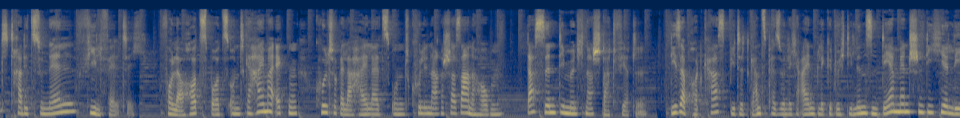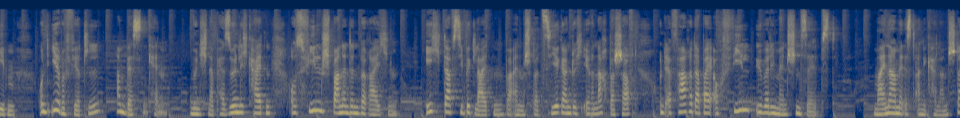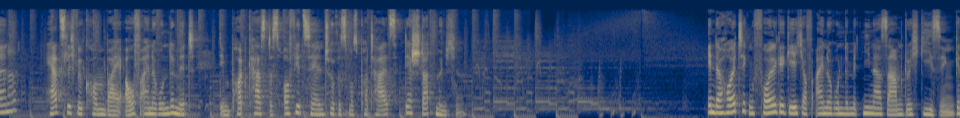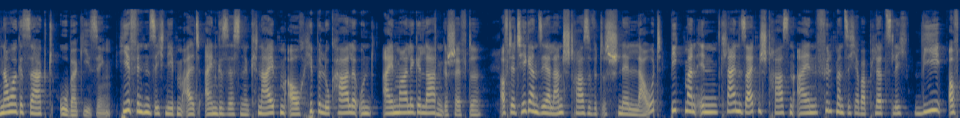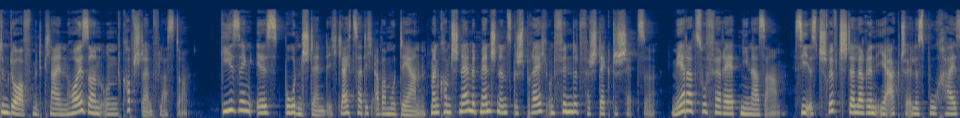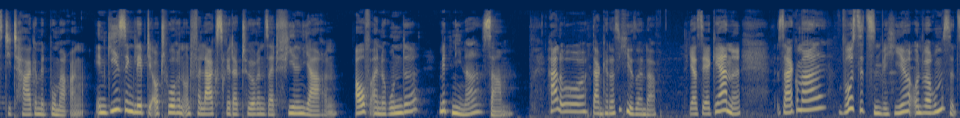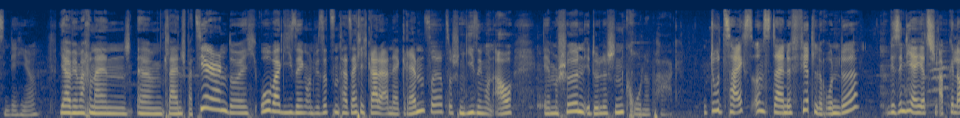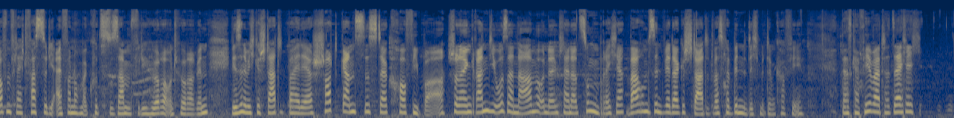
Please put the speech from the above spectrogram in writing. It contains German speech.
sind traditionell vielfältig, voller Hotspots und geheimer Ecken, kultureller Highlights und kulinarischer Sahnehauben. Das sind die Münchner Stadtviertel. Dieser Podcast bietet ganz persönliche Einblicke durch die Linsen der Menschen, die hier leben und ihre Viertel am besten kennen. Münchner Persönlichkeiten aus vielen spannenden Bereichen. Ich darf Sie begleiten bei einem Spaziergang durch Ihre Nachbarschaft und erfahre dabei auch viel über die Menschen selbst. Mein Name ist Annika Landsteiner. Herzlich willkommen bei Auf eine Runde mit, dem Podcast des offiziellen Tourismusportals der Stadt München. In der heutigen Folge gehe ich auf eine Runde mit Nina Sam durch Giesing, genauer gesagt Obergiesing. Hier finden sich neben alteingesessenen Kneipen auch hippe Lokale und einmalige Ladengeschäfte. Auf der Tegernseer Landstraße wird es schnell laut. Biegt man in kleine Seitenstraßen ein, fühlt man sich aber plötzlich wie auf dem Dorf mit kleinen Häusern und Kopfsteinpflaster. Giesing ist bodenständig, gleichzeitig aber modern. Man kommt schnell mit Menschen ins Gespräch und findet versteckte Schätze. Mehr dazu verrät Nina Sam. Sie ist Schriftstellerin, ihr aktuelles Buch heißt Die Tage mit Bumerang. In Giesing lebt die Autorin und Verlagsredakteurin seit vielen Jahren. Auf eine Runde mit Nina Sam. Hallo, danke, dass ich hier sein darf. Ja, sehr gerne. Sag mal, wo sitzen wir hier und warum sitzen wir hier? Ja, wir machen einen ähm, kleinen Spaziergang durch Obergiesing und wir sitzen tatsächlich gerade an der Grenze zwischen Giesing und Au im schönen idyllischen Kronepark. Du zeigst uns deine Viertelrunde wir sind die ja jetzt schon abgelaufen. Vielleicht fasst du die einfach noch mal kurz zusammen für die Hörer und Hörerinnen. Wir sind nämlich gestartet bei der Shotgun Sister Coffee Bar. Schon ein grandioser Name und ein kleiner Zungenbrecher. Warum sind wir da gestartet? Was verbindet dich mit dem Café? Das Café war tatsächlich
